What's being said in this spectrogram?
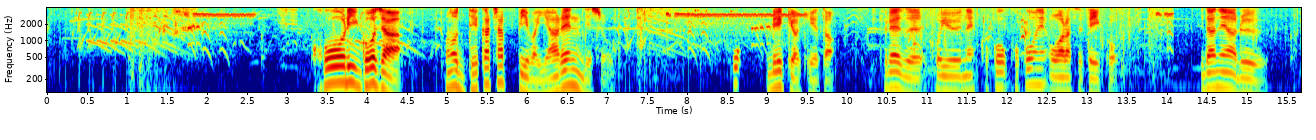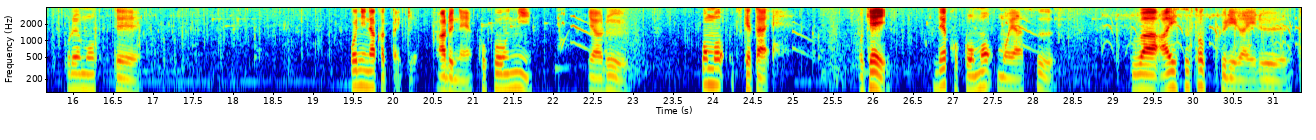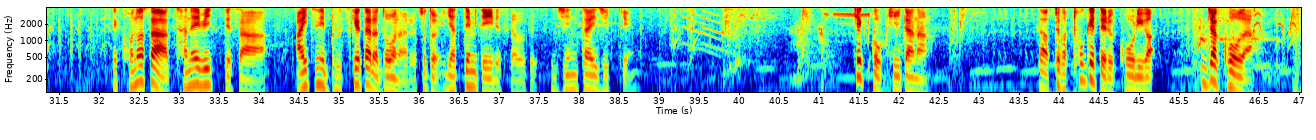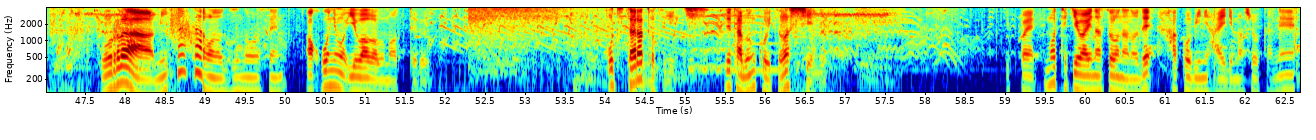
氷5じゃ、このデカチャッピーはやれんでしょ。お、冷気は消えた。とりあえず、こういうね、ここ、ここをね、終わらせていこう。火種ある。これ持って、ここになかったっけ？あるね。ここにやる。ここもつけたい。OK。で、ここも燃やす。うわ、アイスとっくりがいる。え、このさ、種火ってさ、あいつにぶつけたらどうなる？ちょっとやってみていいですか僕。人体実験。結構効いたな。あ、てか溶けてる氷が。じゃあこうだ。ほら、見たかこの頭脳戦。あ、ここにも岩が埋まってる。落ちたら突撃。で、多分こいつは死ぬ。いっぱい、もう敵はいなそうなので、運びに入りましょうかね。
